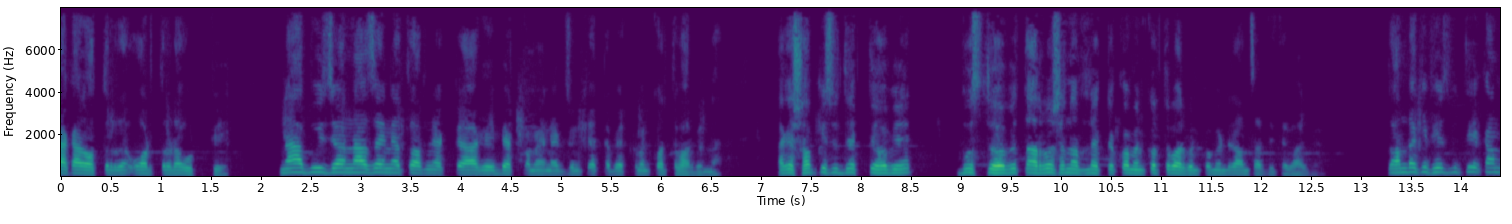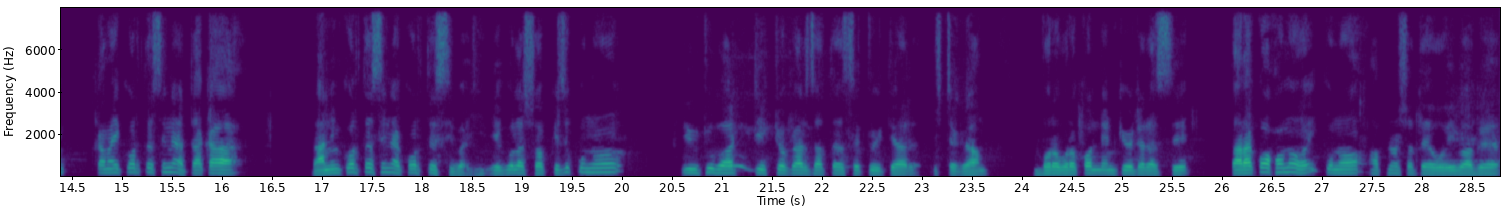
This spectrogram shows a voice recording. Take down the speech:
টাকার অর্থটা অর্থটা উঠবে। না বুঝা, না যায় না তো আপনি একটা আগে ব্যাট কমেন্ট একজনকে একটা ব্যাট কমেন্ট করতে পারবেন না। আগে সবকিছু দেখতে হবে, বুঝতে হবে, তারপর সেন আপনি একটা কমেন্ট করতে পারবেন কমেন্টের আনসার দিতে পারবেন। তো আমরা কি ফেসবুক থেকে কাম, কামাই করতেছি না, টাকা রানিং করতেছি না, করতেছি ভাই? এগুলা সবকিছু কোনো ইউটিউবার টিকটকার যাতে আছে টুইটার ইনস্টাগ্রাম বড় বড় কন্টেন্ট ক্রিয়েটার আছে, তারা কখনোই কোনো আপনার সাথে ওইভাবে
